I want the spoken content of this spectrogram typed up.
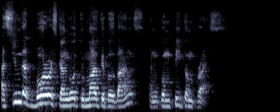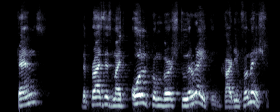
Assume that borrowers can go to multiple banks and compete on price. Hence, the prices might all converge to the rating, hard information.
